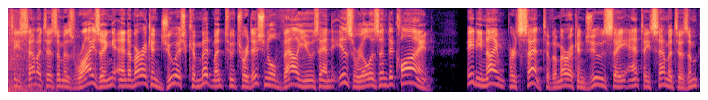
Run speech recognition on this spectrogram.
Anti Semitism is rising, and American Jewish commitment to traditional values and Israel is in decline. 89% of American Jews say anti Semitism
